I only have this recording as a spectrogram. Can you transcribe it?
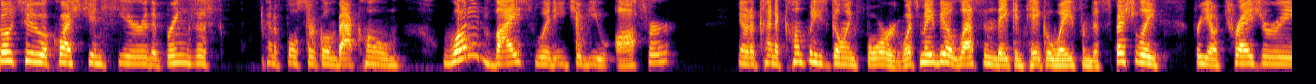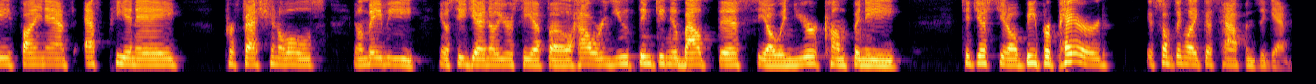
go to a question here that brings us kind of full circle and back home. What advice would each of you offer, you know, to kind of companies going forward? What's maybe a lesson they can take away from this, especially for, you know, treasury, finance, FP&A professionals? you know, maybe, you know, CJ, I know you're CFO. How are you thinking about this, you know, in your company to just, you know, be prepared if something like this happens again?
